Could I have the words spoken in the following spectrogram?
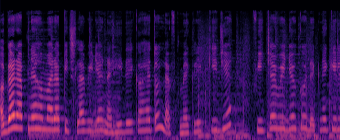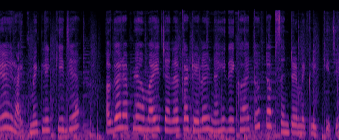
अगर आपने हमारा पिछला वीडियो नहीं देखा है तो लेफ़्ट में क्लिक कीजिए। फीचर वीडियो को देखने के लिए राइट में क्लिक कीजिए। अगर आपने हमारे चैनल का ट्रेलर नहीं देखा है तो टॉप सेंटर में क्लिक कीजिए।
